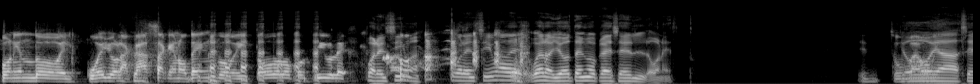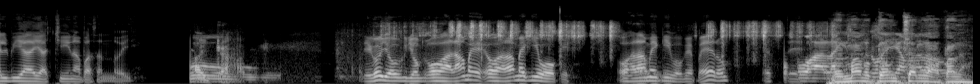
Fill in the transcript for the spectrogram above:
poniendo el cuello a la casa que no tengo y todo lo posible. Por encima, por encima de. Bueno, yo tengo que ser honesto. Yo voy a Serbia y a China pasando ahí. Ay. Digo, yo, yo ojalá me, ojalá me equivoque. Ojalá me equivoque, pero. Este, ojalá Mi hermano, que usted es un charlatán.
